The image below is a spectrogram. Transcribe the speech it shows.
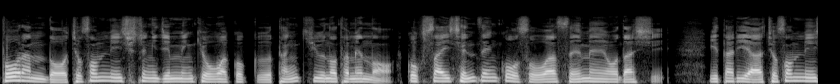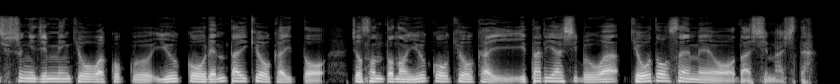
ポーランド朝鮮民主主義人民共和国探求のための国際戦前構想は声明を出し、イタリア朝鮮民主主義人民共和国友好連帯協会と朝鮮との友好協会イタリア支部は共同声明を出しました。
